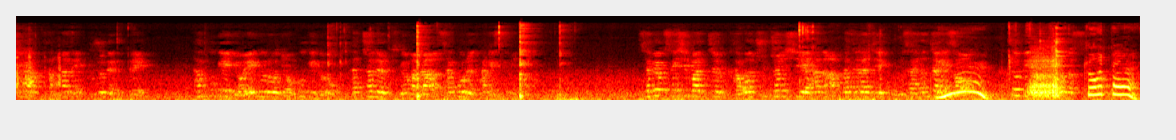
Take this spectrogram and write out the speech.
시간 밤낮에 구조됐는데 한국에 여행을 온 영국인으로 하천을 구경하다 사고를 당했습니다. 새벽 3시 반쯤 강원 춘천시의 한 아파트 단지 공사 현장에서 음. 떨어졌습니다. 쫄깃해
